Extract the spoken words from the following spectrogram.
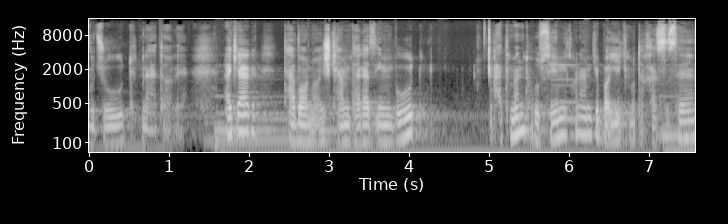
وجود نداره. اگر توانایش کمتر از این بود حتما توصیه می‌کنم که با یک متخصص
